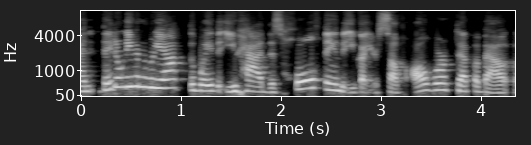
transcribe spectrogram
and they don't even react the way that you had this whole thing that you got yourself all worked up about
